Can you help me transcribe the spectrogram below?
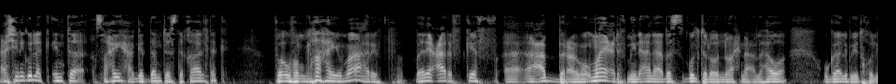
عشان يقول لك أنت صحيح قدمت استقالتك؟ فوالله ما أعرف ماني عارف كيف أعبر عن ما يعرف مين أنا بس قلت له إنه إحنا على الهواء وقال بيدخل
